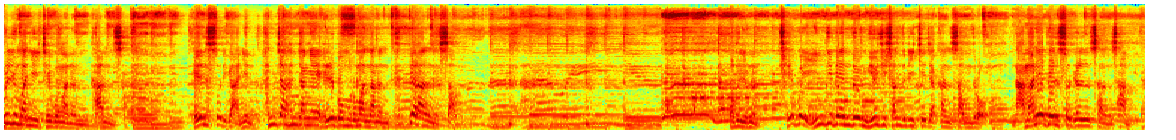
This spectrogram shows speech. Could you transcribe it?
W만이 제공하는 감성 벨소리가 아닌 한장한 장의 앨범으로 만나는 특별한 사운드 W는 최고의 인디밴드 뮤지션들이 제작한 사운드로 나만의 벨소리를 선사합니다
